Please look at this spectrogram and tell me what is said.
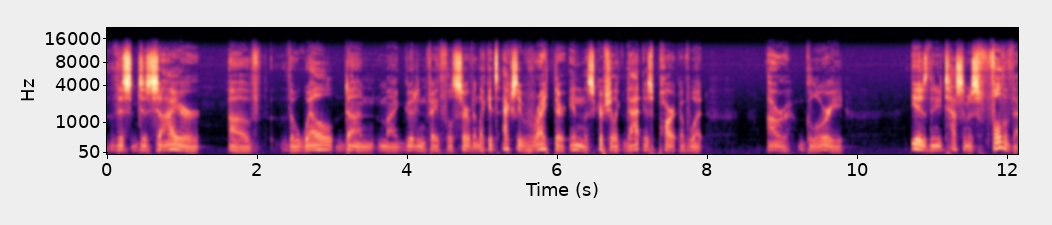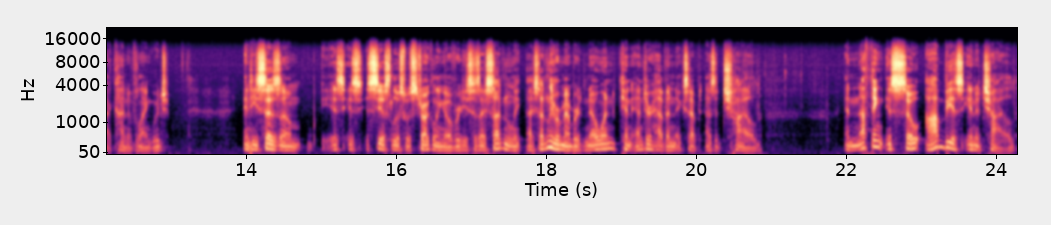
this desire of the well done, my good and faithful servant. Like it's actually right there in the scripture. Like that is part of what our glory is. The New Testament is full of that kind of language. And he says, um, is, is C.S. Lewis was struggling over it. He says, I suddenly, I suddenly remembered no one can enter heaven except as a child. And nothing is so obvious in a child,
